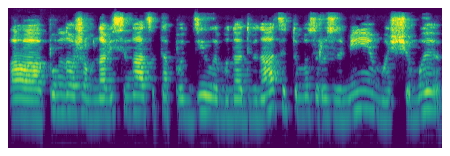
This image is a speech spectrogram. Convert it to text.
а, помножимо на 18 та поділимо на 12, то ми зрозуміємо, що ми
